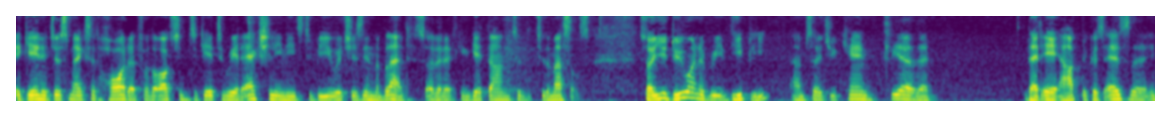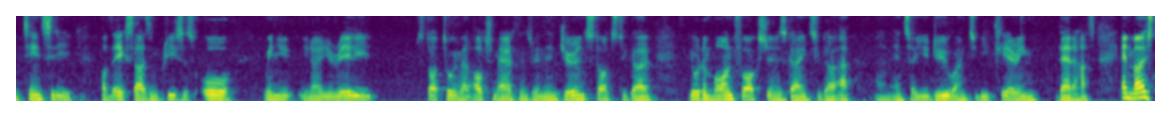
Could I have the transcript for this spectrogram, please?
again, it just makes it harder for the oxygen to get to where it actually needs to be, which is in the blood, so that it can get down to the, to the muscles. So you do want to breathe deeply, um, so that you can clear that that air out. Because as the intensity of the exercise increases, or when you you know you really start talking about ultra marathons, when the endurance starts to go, your demand for oxygen is going to go up, um, and so you do want to be clearing that out. And most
